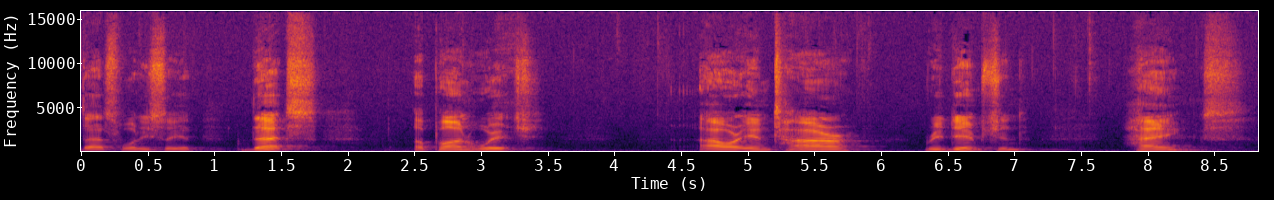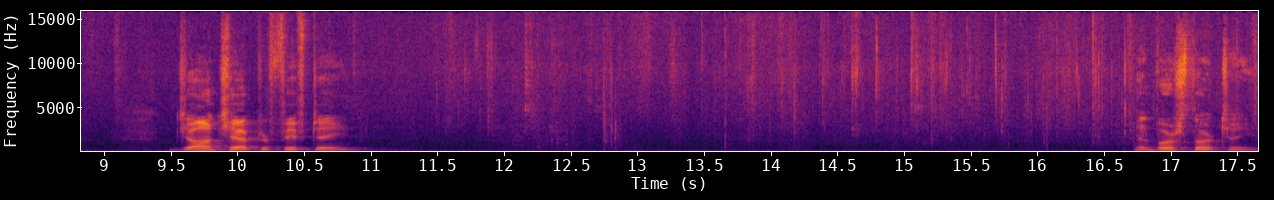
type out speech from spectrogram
That's what he said. That's upon which our entire redemption hangs. John chapter 15. And verse 13.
